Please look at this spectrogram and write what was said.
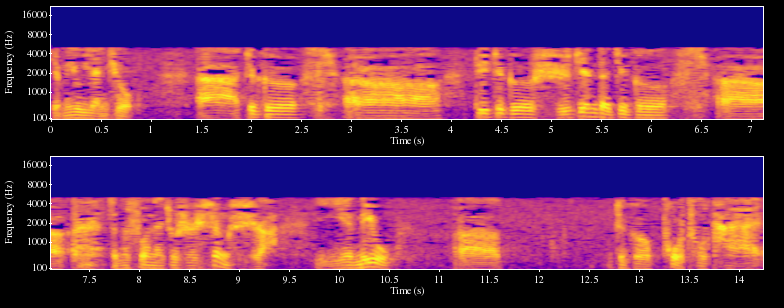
也没有研究啊，这个啊，对这个时间的这个啊，怎么说呢？就是盛世啊，也没有啊，这个破除贪爱，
